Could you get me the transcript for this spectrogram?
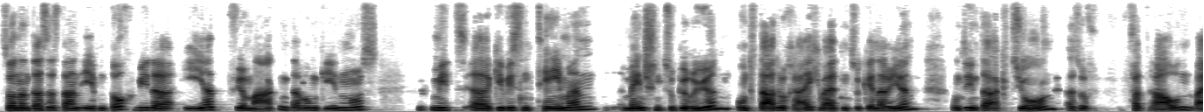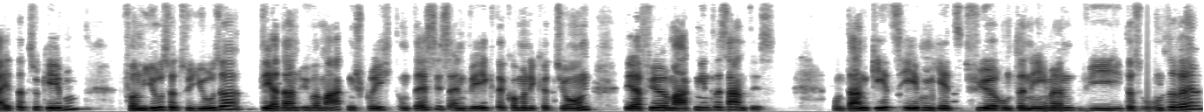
sondern dass es dann eben doch wieder eher für Marken darum gehen muss, mit äh, gewissen Themen Menschen zu berühren und dadurch Reichweiten zu generieren und Interaktion, also Vertrauen weiterzugeben von User zu User, der dann über Marken spricht. Und das ist ein Weg der Kommunikation, der für Marken interessant ist. Und dann geht es eben jetzt für Unternehmen wie das unsere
